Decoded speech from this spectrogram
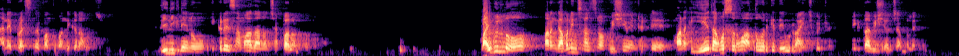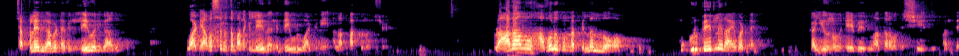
అనే ప్రశ్న కొంతమందికి రావచ్చు. దీనికి నేను ఇక్కడే సమాధానం చెప్పాలనుకుంటున్నాను. బైబిల్లో మనం గమనించాల్సిన ఒక విషయం ఏంటంటే మనకి ఏది అవసరమో అంతవరకే దేవుడు రాయించి పెట్టాడు. మిగతా విషయాలు చెప్పలేదు. చెప్పలేదు కాబట్టి అవి లేవని కాదు. వాటి అవసరత మనకి లేదని దేవుడు వాటిని అలా పక్కన ఉంచాడు. ఇప్పుడు ఆదాము హవ్వలకున్న పిల్లల్లో ముగ్గురు పేర్లే రాయబడ్డాయి. కయ్యూను పేరు ఆ తర్వాత షేతు అంతే.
